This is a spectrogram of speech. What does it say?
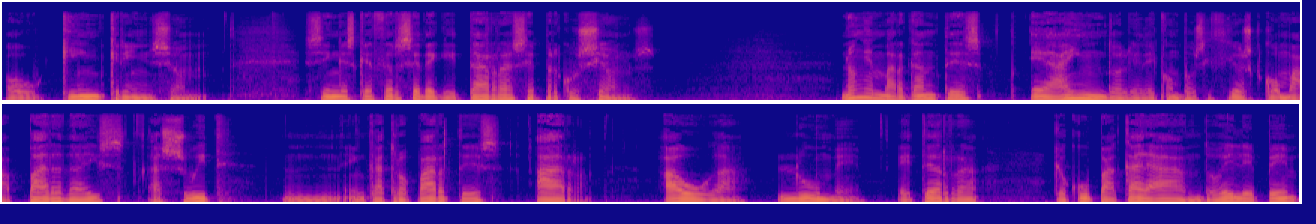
ou King Crimson, sin esquecerse de guitarras e percusións non embargantes é a índole de composicións como a Paradise, a Suite mm, en catro partes, Ar, Auga, Lume e Terra, que ocupa cara A do LP,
